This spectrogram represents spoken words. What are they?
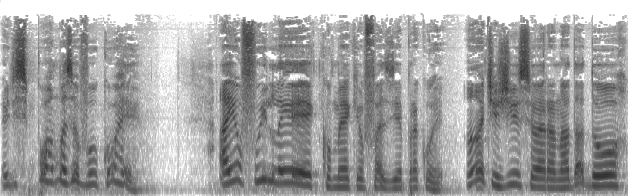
Eu disse, porra, mas eu vou correr. Aí eu fui ler como é que eu fazia para correr. Antes disso eu era nadador,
